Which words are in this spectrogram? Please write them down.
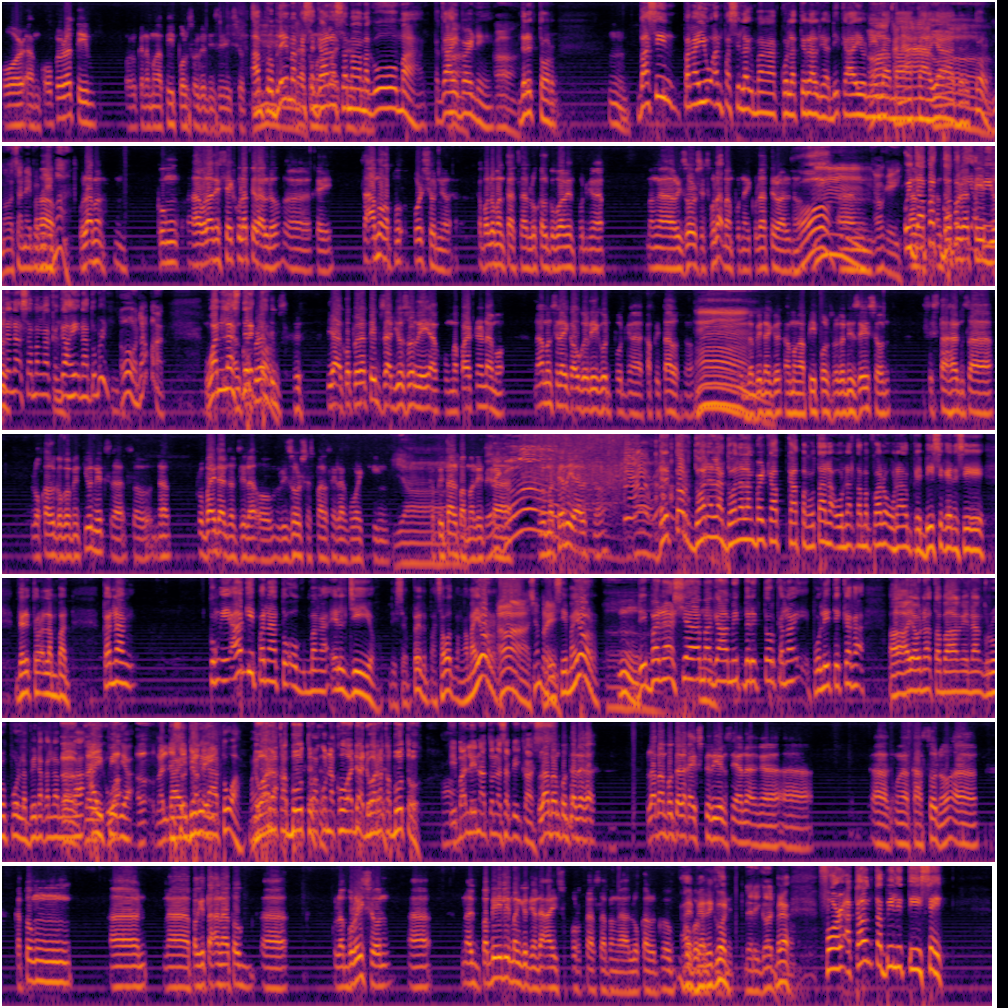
or ang cooperative or kanang mga people's organization Ang problema Kaya kasagaran sa mga mag-uuma, kagahi Bernie, Ah. director, Hmm. basin pangayuan pa sila mga collateral niya, di kayo nila Ah, kana. makaya, Oo. director. Mao sa na problema. Ah, wala man hmm. kung ah, wala ni siya collateral no ah, kay sa amo nga po- portion man ta sa local government po nga mga resources wala man po na collateral no. Oh. Mm, okay. Uy, ang- dapat ang dapat cooperative i-avail na na sa mga kagahi nato, Bern. Oh, dapat. One last, ang director. cooperatives yeah cooperatives are usually ah, kung ma-partner na mo naman sila ikaugaligod po nga kapital no. Mm. Labi na gyud ang mga people's organization sistahan sa local government units ah, so na providean na sila og resources para sa ilang working Yeah. kapital pamalit Very sa good. raw materials no Director, duha na lang, duha na lang, Bern, kap, kapangutana, una ta magkuano, una kay busy kay na si Director Alamban. Kanang, kung iagi pa nato og mga LGU, di siyempre, pasawat, mga mayor. Ah, siyempre. Di si mayor. Mm. Di ba na siya magamit, Director, ka na politika nga, ah, ayaw na tabangin ng grupo, labi na ka ng mga Ah, kay- IP wa- niya. ah, Kay dili kay- nato ah. Duwara ka boto ako nakuha da, duwara ka boto. Ibali na to na sa pikas. wala man punta na ka man punta na ka experience niya na nga ah, ah, mga kaso no Ah, katong ah, na pagitaan nato uh, collaboration ah, nagpabili man nga na ay suporta sa mga local gov- Ay, government very good. unit. Very good. Bra- For accountability sake,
